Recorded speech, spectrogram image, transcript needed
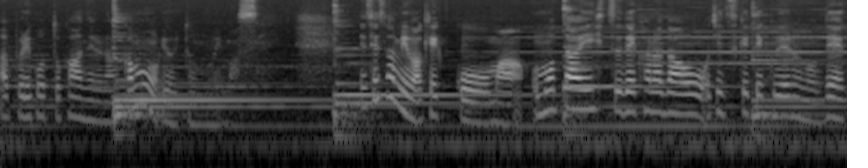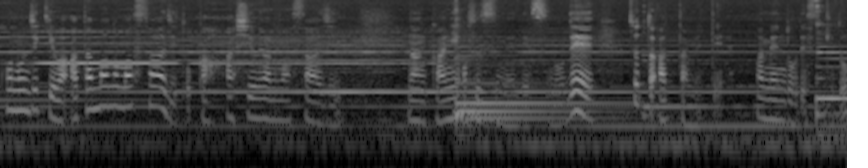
アプリコットカーネルなんかも良いと思います。でセサミは結構、まあ、重たい質で体を落ち着けてくれるのでこの時期は頭のマッサージとか足裏のマッサージなんかにおすすめですのでちょっと温めて、まあ、面倒ですけど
